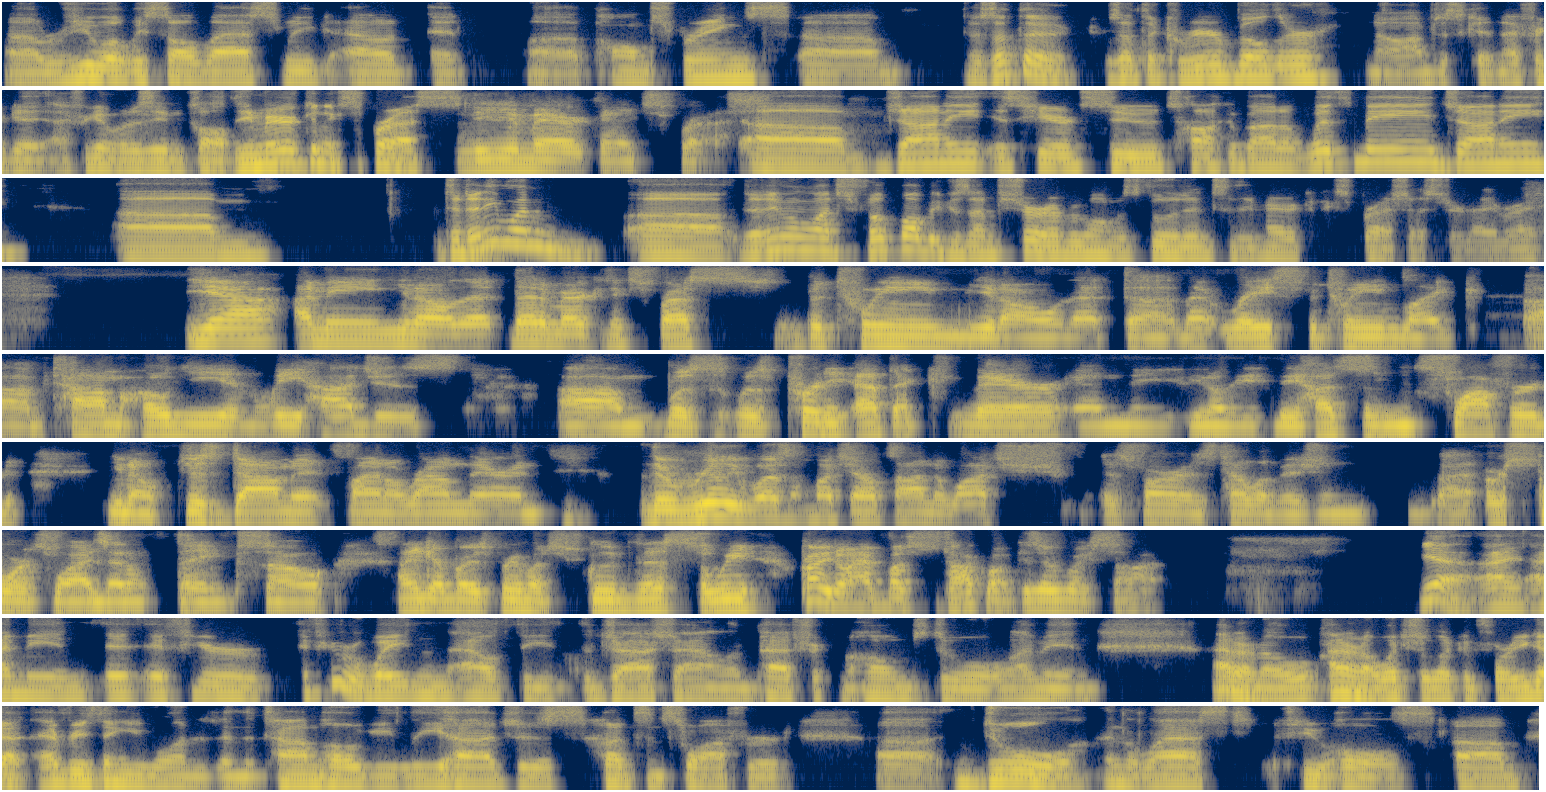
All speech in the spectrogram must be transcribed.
uh, review what we saw last week out at uh, Palm Springs. Um, is that the is that the career builder? No, I'm just kidding. I forget I forget what it's even called. The American Express. The American Express. Um, Johnny is here to talk about it with me. Johnny, um, did anyone uh, did anyone watch football? Because I'm sure everyone was glued into the American Express yesterday, right? Yeah, I mean, you know that that American Express between you know that uh, that race between like um, Tom Hoge and Lee Hodges um, was was pretty epic there, and the you know the the Hudson Swafford, you know, just dominant final round there, and there really wasn't much else on to watch as far as television uh, or sports wise. I don't think so. I think everybody's pretty much glued to this, so we probably don't have much to talk about because everybody saw it. Yeah, I, I mean, if you're if you were waiting out the the Josh Allen Patrick Mahomes duel, I mean, I don't know, I don't know what you're looking for. You got everything you wanted in the Tom Hoge, Lee Hodges, Hudson Swafford uh, duel in the last few holes. Um,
